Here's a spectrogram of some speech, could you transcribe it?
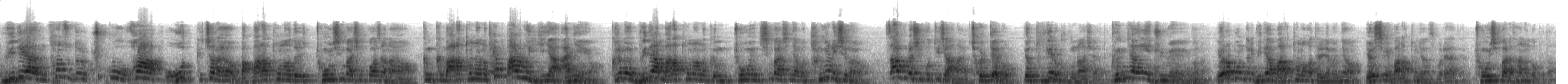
위대한 선수들 축구, 화, 옷 그렇잖아요. 막 마라토너들 좋은 신발 신고 하잖아요. 그럼 그 마라토너는 펜발로 이기냐? 아니에요. 그러면 위대한 마라토너는 그럼 좋은 신발 신냐면 당연히 신어요. 싸구려 신고 뛰지 않아요. 절대로. 이 두 개를 구분하셔야 돼요. 굉장히 중요해요, 이거는. 여러분들이 위대한 마라토너가 되려면요. 열심히 마라톤 연습을 해야 돼요. 좋은 신발을 사는 것보다는.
